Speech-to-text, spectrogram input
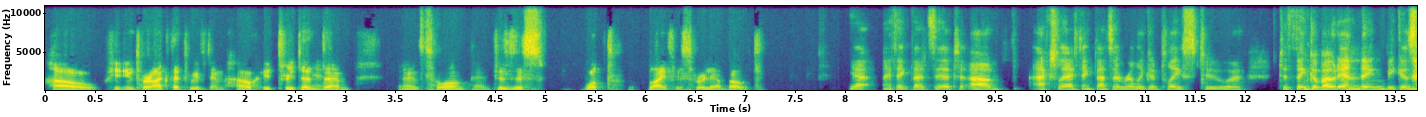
how he interacted with them, how he treated yeah. them, and so on. And this is what life is really about. Yeah, I think that's it. Um, actually, I think that's a really good place to uh, to think about ending because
